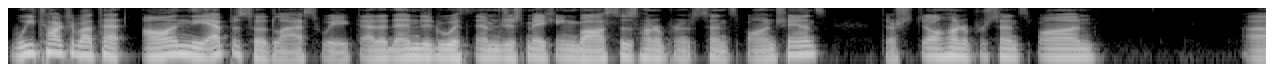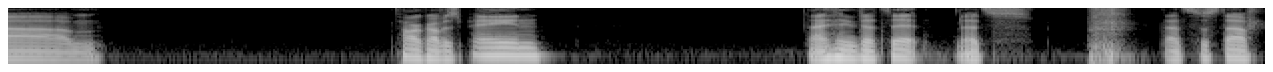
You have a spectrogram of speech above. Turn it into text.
We talked about that on the episode last week that it ended with them just making bosses 100% spawn chance. They're still 100% spawn. Um, Tarkov is pain. I think that's it. That's that's the stuff.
